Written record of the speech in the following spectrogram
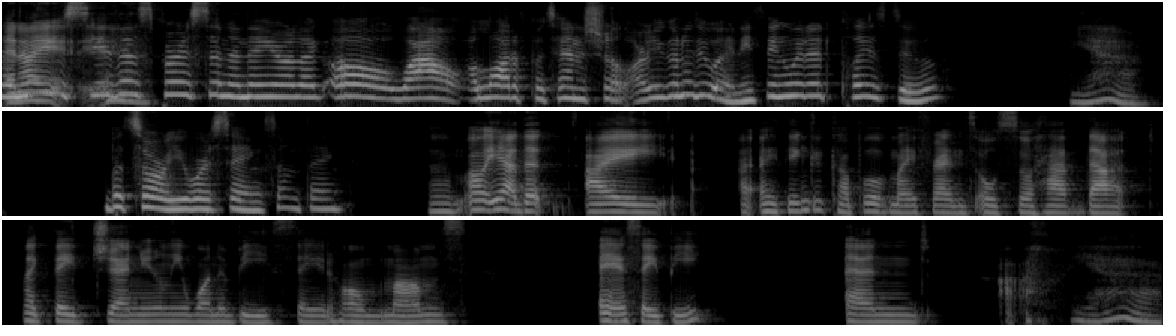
And, And I- you see this person, and then you're like, oh, wow, a lot of potential. Are you going to do anything with it? Please do. Yeah. But sorry, you were saying something. Um, oh yeah, that I I think a couple of my friends also have that like they genuinely want to be stay-at-home moms ASAP. And uh, yeah.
